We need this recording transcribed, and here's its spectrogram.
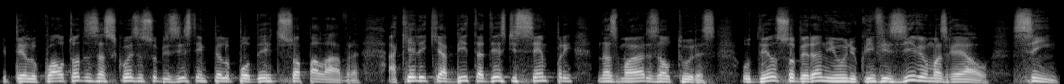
e pelo qual todas as coisas subsistem pelo poder de Sua palavra, aquele que habita desde sempre nas maiores alturas, o Deus soberano e único, invisível mas real. Sim,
